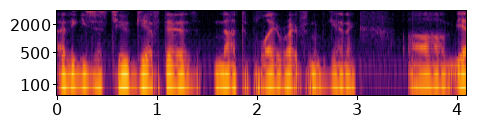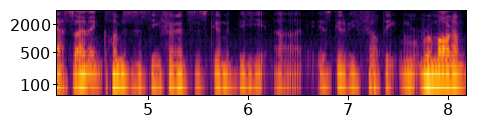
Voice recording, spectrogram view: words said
I think he's just too gifted not to play right from the beginning. Um, yeah, so I think Clemson's defense is going to be uh, is going to be filthy. Ramona,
